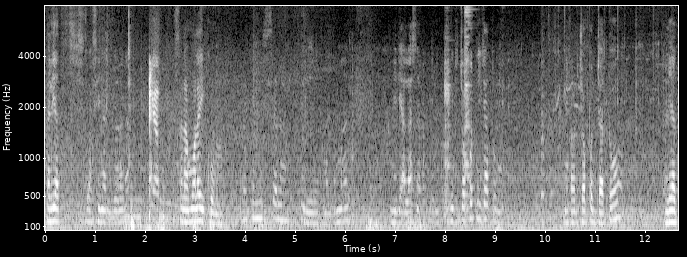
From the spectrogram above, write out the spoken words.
Kita lihat situasinya bagaimana. Assalamualaikum. Waalaikumsalam. Ini teman-teman. Ini di alasnya pakai. Ini dicopot nih jatuh nih ini kalau dicopot jatuh lihat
